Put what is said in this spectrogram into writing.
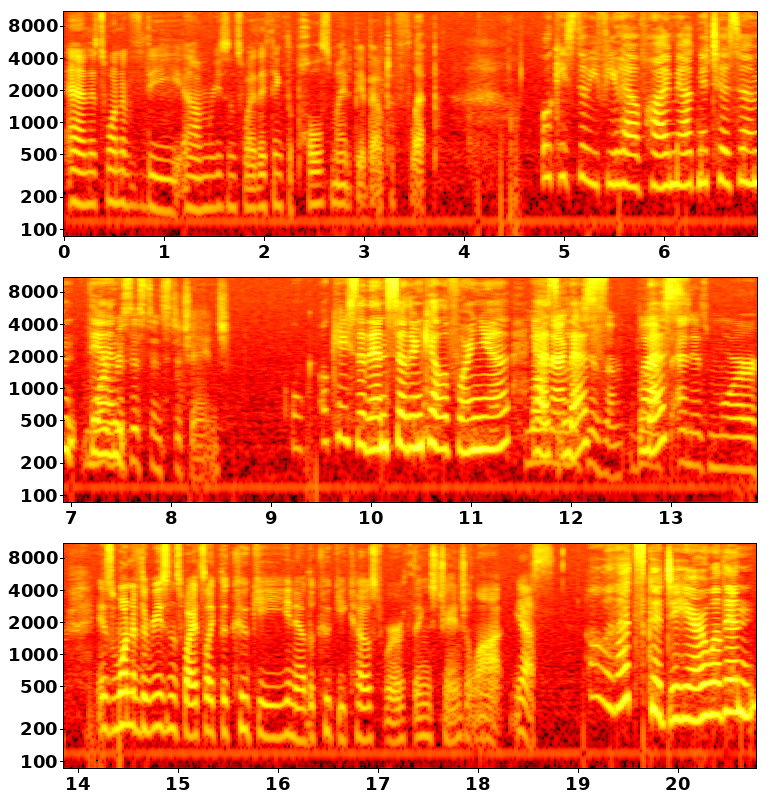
and it's one of the um, reasons why they think the poles might be about to flip. Okay, so if you have high magnetism, More then resistance to change. okay, so then Southern California Low has magnetism, less, less, and is more is one of the reasons why it's like the kooky, you know, the kooky coast where things change a lot. Yes. Oh, well, that's good to hear. Well, then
